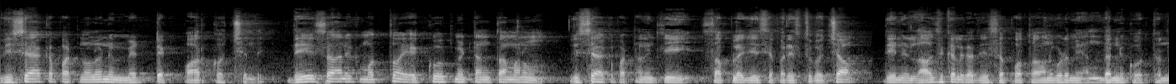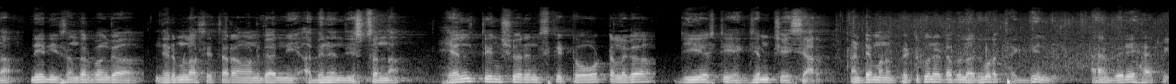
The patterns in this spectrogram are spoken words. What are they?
విశాఖపట్నంలోని మెడ్టెక్ పార్క్ వచ్చింది. దేశానికి మొత్తం ఎక్విప్మెంట్ అంతా మనం విశాఖపట్నం నుంచి సప్లై చేసే పరిస్థితికి వచ్చాం. దీన్ని లాజికల్గా తీసుకుపోతామని కూడా మీ అందరినీ కోరుతున్నా. నేను ఈ సందర్భంగా నిర్మలా సీతారామన్ గారిని అభినందిస్తున్నా. హెల్త్ ఇన్సూరెన్స్కి టోటల్గా ఎగ్జామ్ చేశారు. అంటే మనం పెట్టుకునే డబ్బులు అది కూడా తగ్గింది. ఐఎమ్ వెరీ హ్యాపీ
